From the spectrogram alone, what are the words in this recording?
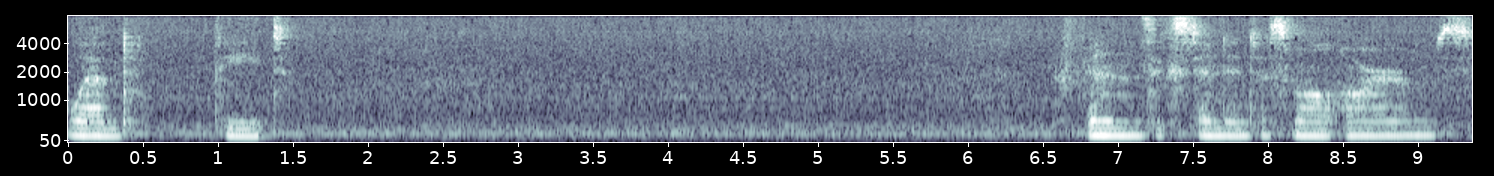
Webbed feet. Your fins extend into small arms.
